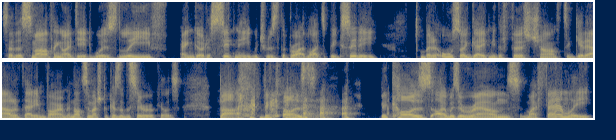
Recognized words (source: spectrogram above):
So the smart thing I did was leave and go to Sydney, which was the bright lights big city. But it also gave me the first chance to get out of that environment, not so much because of the serial killers, but because because I was around my family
